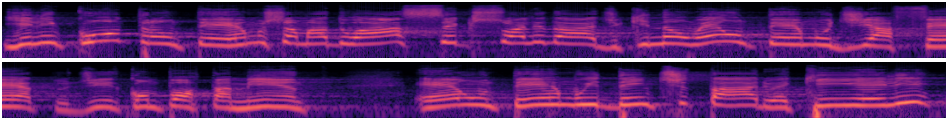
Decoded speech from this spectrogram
E ele encontra um termo chamado assexualidade, que não é um termo de afeto, de comportamento, é um termo identitário, é quem ele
